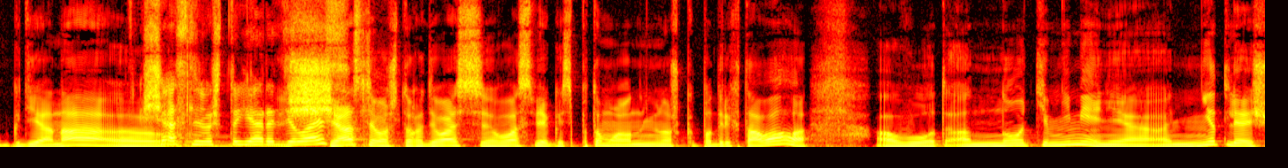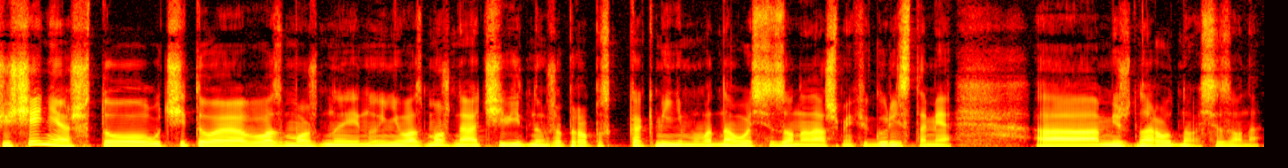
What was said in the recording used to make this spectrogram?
где она... Счастлива, что я родилась. Счастлива, что родилась в Лас-Вегасе. Потом она немножко подрихтовала. Вот. Но, тем не менее, нет ли ощущения, что, учитывая возможный, ну и невозможно, а очевидный уже пропуск как минимум одного сезона нашими фигуристами международного сезона,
